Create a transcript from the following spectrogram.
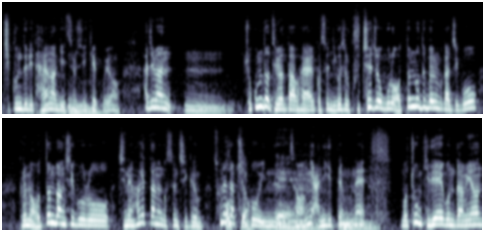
직군들이 다양하게 있을 음. 수 있겠고요. 하지만 음, 조금 더 들여다봐야 할 것은 이것을 구체적으로 어떤 로드맵을 가지고 그러면 어떤 방식으로 진행하겠다는 것은 지금 손에 잡히고 없죠. 있는 예. 상황이 아니기 때문에 음. 뭐 조금 기대해 본다면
